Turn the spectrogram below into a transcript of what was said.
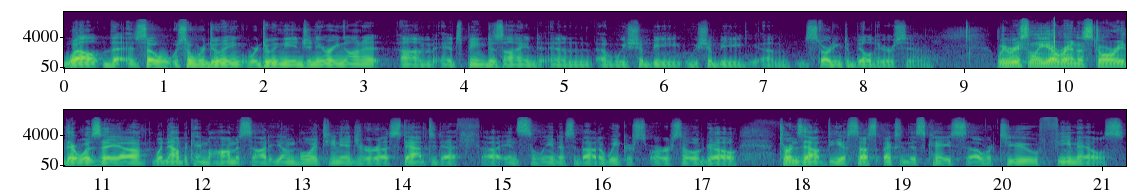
Well, the, so so we're doing we're doing the engineering on it. Um, it's being designed, and uh, we should be we should be um, starting to build here soon. We recently uh, ran a story. There was a uh, what now became a homicide. A young boy, a teenager, uh, stabbed to death uh, in Salinas about a week or, or so ago. Turns out the uh, suspects in this case uh, were two females.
